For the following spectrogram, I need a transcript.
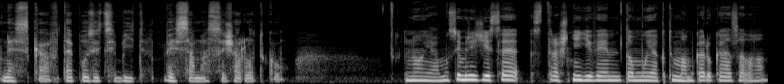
dneska v té pozici být vy sama se Žarlotkou. No já musím říct, že se strašně divím tomu, jak to mamka dokázala.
